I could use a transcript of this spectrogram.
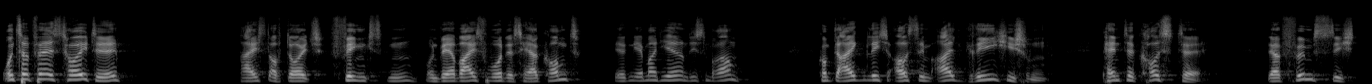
Unser Fest heute heißt auf Deutsch Pfingsten und wer weiß, wo das herkommt? Irgendjemand hier in diesem Raum? Kommt eigentlich aus dem Altgriechischen Pentekoste, der 50.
